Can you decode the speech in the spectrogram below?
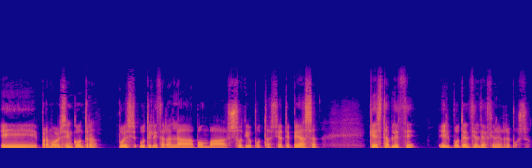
eh, para moverse en contra, pues utilizarán la bomba sodio-potasio ATPasa que establece el potencial de acción en reposo.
